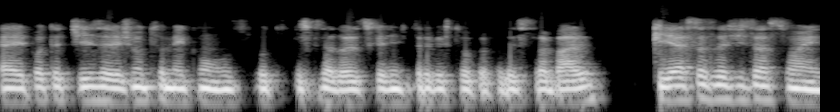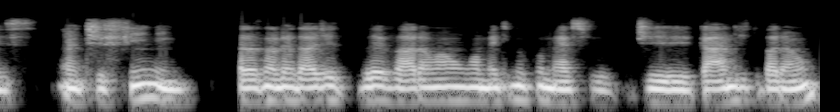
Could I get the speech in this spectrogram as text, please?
é, hipotetiza junto também com os outros pesquisadores que a gente entrevistou para fazer esse trabalho que essas legislações anti-finning elas na verdade levaram a um aumento no comércio de carne de tubarão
